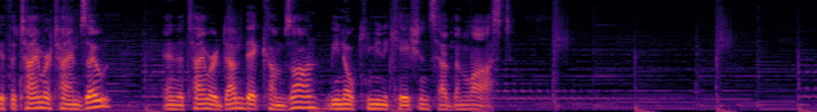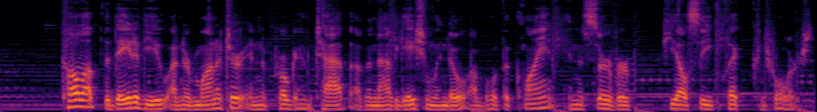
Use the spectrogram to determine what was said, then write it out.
If the timer times out and the timer done bit comes on, we know communications have been lost. Call up the data view under Monitor in the Program tab of the navigation window on both the client and the server PLC click controllers.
